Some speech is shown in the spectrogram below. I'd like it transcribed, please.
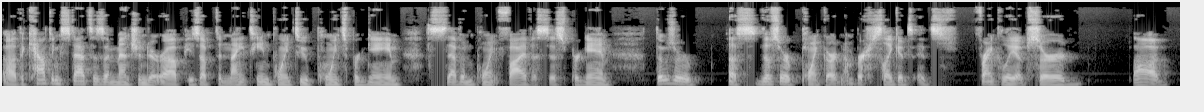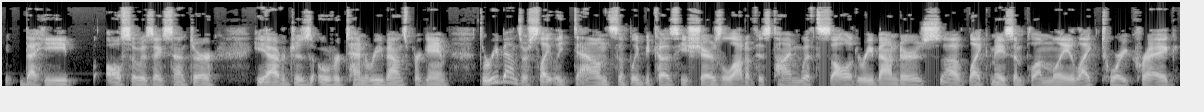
Uh, the counting stats, as I mentioned, are up. He's up to 19.2 points per game, 7.5 assists per game. Those are uh, those are point guard numbers. Like it's it's frankly absurd uh, that he also is a center. He averages over 10 rebounds per game. The rebounds are slightly down simply because he shares a lot of his time with solid rebounders uh, like Mason Plumlee, like Torrey Craig.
